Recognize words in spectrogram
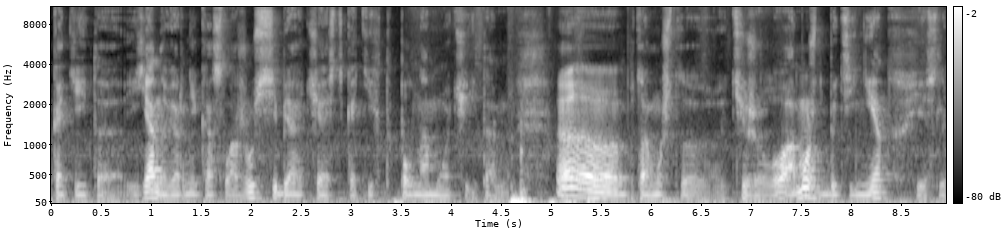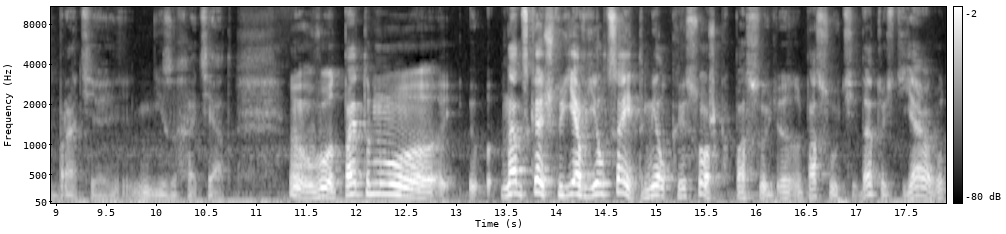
какие-то, я наверняка сложу с себя часть каких-то полномочий там, э, потому что тяжело, а может быть и нет, если братья не захотят. Вот, поэтому надо сказать, что я в Елца это мелкая сошка, по сути, э, по сути, да, то есть я вот,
